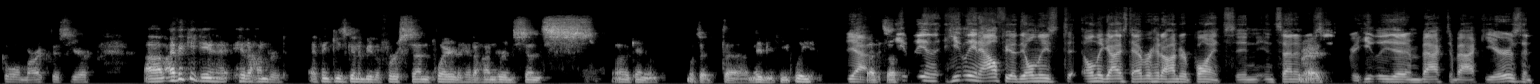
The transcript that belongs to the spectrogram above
goal mark this year. Um, I think he can hit 100. I think he's going to be the first Sen player to hit 100 since again was it uh, maybe Heatley? Yeah, That's a- Heatley and Heatley and Alfie are the only only guys to ever hit 100 points in in Senators history. Heatley did in back to back years. And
